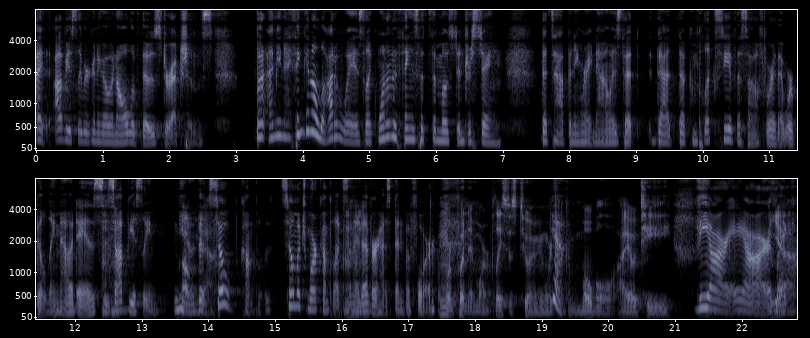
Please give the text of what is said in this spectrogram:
I, obviously, we're going to go in all of those directions. But I mean, I think in a lot of ways, like one of the things that's the most interesting that's happening right now is that that the complexity of the software that we're building nowadays is mm-hmm. obviously you know Oh, the, yeah. so compl- so much more complex than it mm-hmm. ever has been before. and we're putting it more in places too. I mean, we're Yeah. talking mobile, IoT, VR, um, AR, Yeah. like,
